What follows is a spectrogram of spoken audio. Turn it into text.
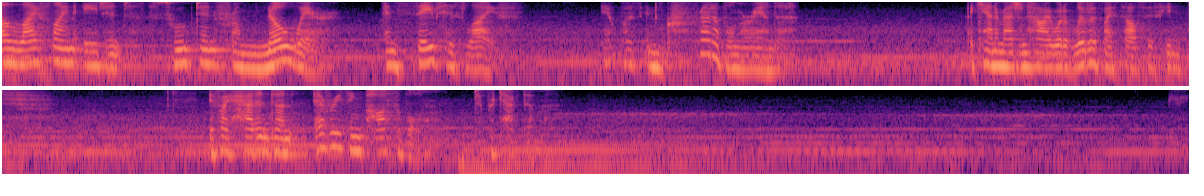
A Lifeline agent swooped in from nowhere and saved his life. It was incredible, Miranda. I can't imagine how I would have lived with myself if he'd. if I hadn't done everything possible to protect him. Okay.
